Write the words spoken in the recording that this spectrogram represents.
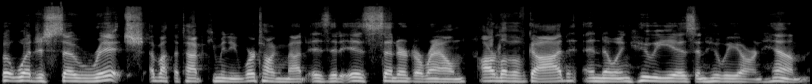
But what is so rich about the type of community we're talking about is it is centered around our love of God and knowing who He is and who we are in Him.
